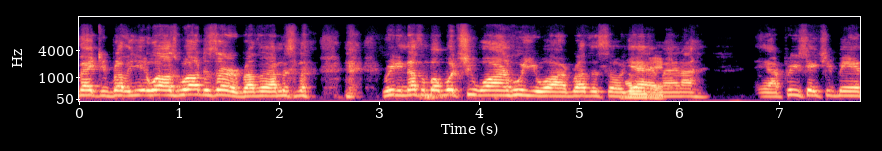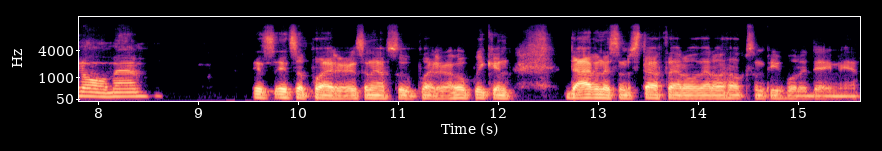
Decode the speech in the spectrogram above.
Thank you, brother. You, well, it's well deserved, brother. I'm just reading nothing but what you are and who you are, brother. So yeah, man. I yeah, I appreciate you being on, man it's it's a pleasure. It's an absolute pleasure. I hope we can dive into some stuff that'll that'll help some people today, man.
